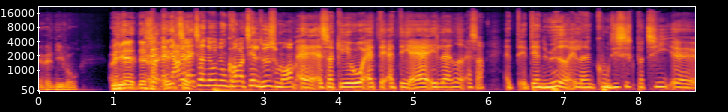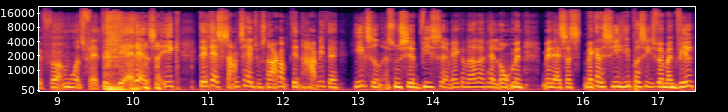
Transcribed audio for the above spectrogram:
øh, Men det, lad os så Men, men jamen, altså, nu, nu kommer det til at lyde som om, at, altså, Geo, at det, at det er et eller andet, altså, at det, det er nyheder eller en kommunistisk parti øh, før murens fald. Det, det er det altså ikke. Den der samtale, du snakker om, den har vi da hele tiden. Altså, nu siger vi, selvom jeg ikke har været der et halvt år, men, men altså, man kan da sige lige præcis, hvad man vil.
